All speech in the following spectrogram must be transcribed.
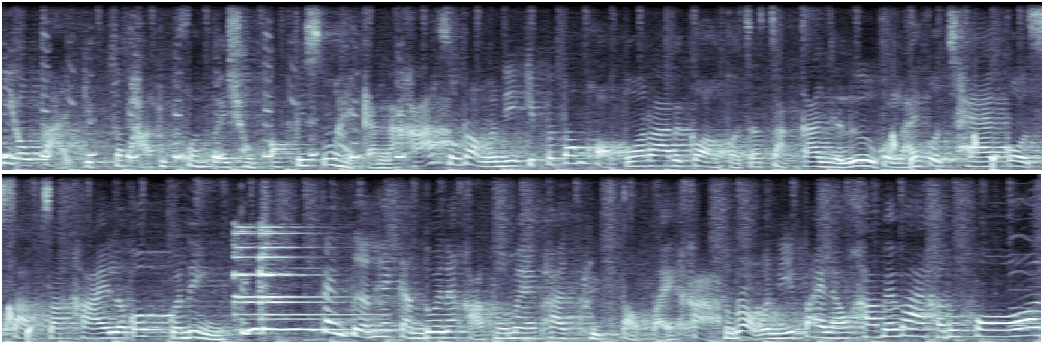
มีโอกาสกิฟจะพาทุกคนไปชมออฟฟิศใหม่กันนะคะสำหรับวันนี้กิฟก็ต้องขอตัวลาไปก่อนก่อนจะจากกันอย่าลืมกดไลค์กดแชร์กด subscribe แล้วก็กระดิ่งติ๊งแจ้งเตือนให้กันด้วยนะคะ เพื่อไม่ให้พลาดคลิปต่อไปค่ะสำหรับวันนี้ไปแล้วค่ะบ๊ายบายค่ะทุกคน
